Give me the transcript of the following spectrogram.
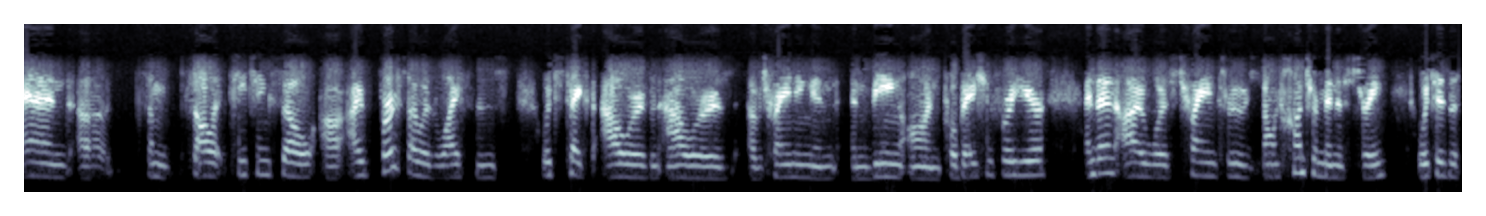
and uh, some solid teaching. So uh, I first I was licensed, which takes hours and hours of training and, and being on probation for a year. And then I was trained through Joan Hunter Ministry, which is a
